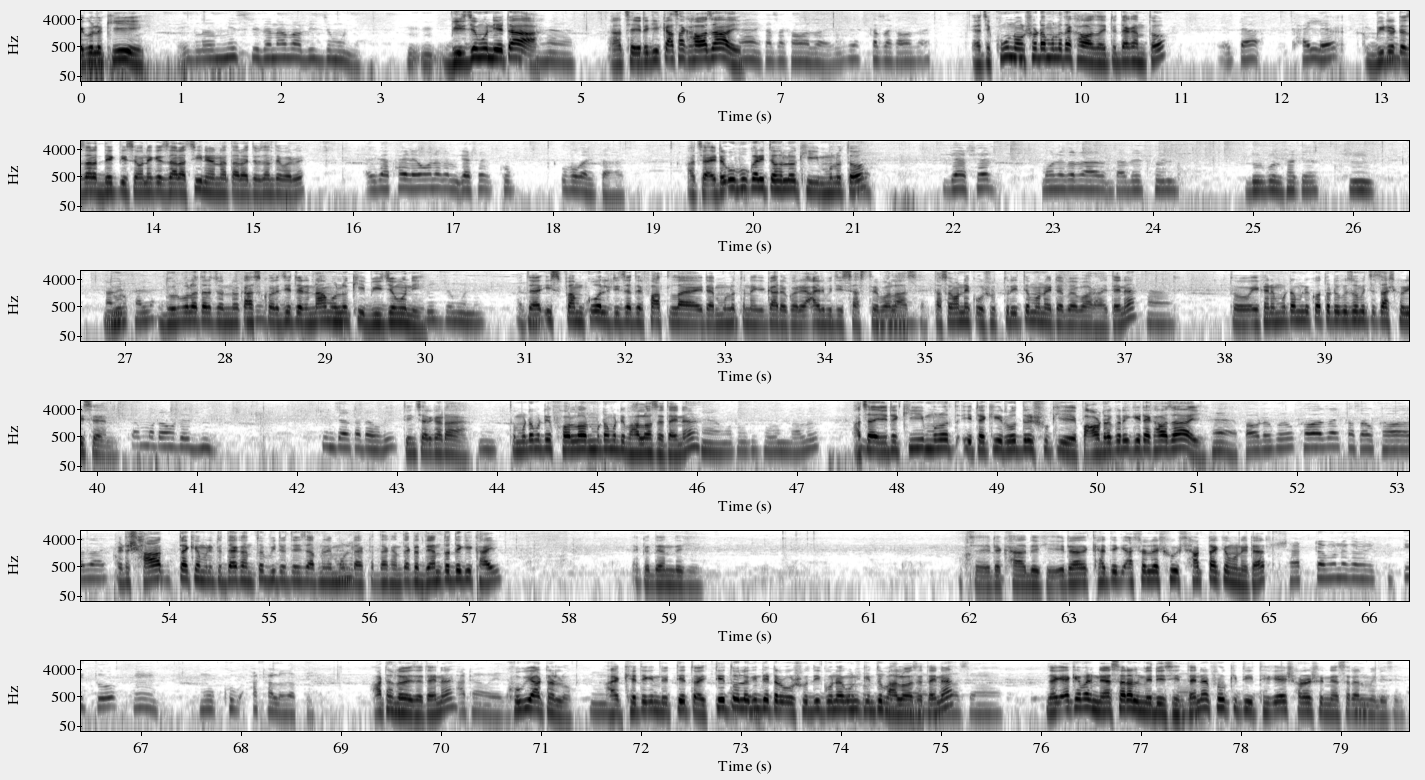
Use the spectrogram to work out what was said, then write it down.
এগুলো কি? এগুলো মিশ্রি দানা বা বীর্যমণি। বীর্যমণি এটা? হ্যাঁ। আচ্ছা এটা কি কাঁচা খাওয়া যায়? হ্যাঁ কাঁচা খাওয়া যায় কাঁচা খাওয়া যায়। আচ্ছা কোন অংশটা মূলত খাওয়া যায় একটু দেখান তো? এটা খাইলে ভিডিওটা যারা দেখতেছে অনেকে যারা চিনে না তারা হয়তো জানতে পারবে। এটা খাইলে মনে করেন গ্যাসের খুব উপকারিতা হয়। আচ্ছা এটার উপকারিতা হলো কি মূলত? গ্যাসের মনে করেন আর যাদের শরীর দুর্বল থাকে। হুম। তাদের দুর্বলতার জন্য কাজ করে যেটার নাম হলো কি? বীর্যমণি বীর্যমণি আচ্ছা স্পাম কোয়ালিটি যাদের পাতলা এটা মূলত নাকি গাঢ় করে আয়ুর্বেদিক শাস্ত্রে বলা আছে। তাছাড়া অনেক ওষুধ তৈরিতে মনে এটা ব্যবহার হয় তাই না? হ্যাঁ। তো এখানে মোটামুটি কতটুকু জমিতে চাষ করেছেন? মোটামুটি তিন চার কাটা হবে। তিন চার কাঠা? তো মোটামুটি ফলন মোটামুটি ভালো আছে তাই না? হ্যাঁ মোটামুটি ফলন ভালো। আচ্ছা এটা কি মূলত এটা কি রোদ্রে শুকিয়ে পাউডার করে কি এটা খাওয়া যায়? হ্যাঁ পাউডার করেও খাওয়া যায় কাঁচাও খাওয়া যায়। এটা স্বাদটা কেমন? একটু দেখান তো ভিডিওতে যে আপনার মূলটা একটা দেখান তো। একটা দেন তো দেখি খাই। একটা দেন দেখি। আচ্ছা এটা খাওয়া দেখি। এটা খাইতে আসলে স্বাদটা কেমন এটার? সারটা মনে করেন একটু তিতো হুম মুখ খুব আঠালো যাতে আঠালো হয়ে যায় তাই না? হয়ে খুবই আঠালো। আর খেতে কিন্তু তেতো হয়। তেতো হলে কিন্তু এটার ওষুধি গুণাগুণ কিন্তু ভালো আছে তাই না। যাক একেবারে ন্যাচারাল মেডিসিন তাই না প্রকৃতি থেকে সরাসরি ন্যাচারাল মেডিসিন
